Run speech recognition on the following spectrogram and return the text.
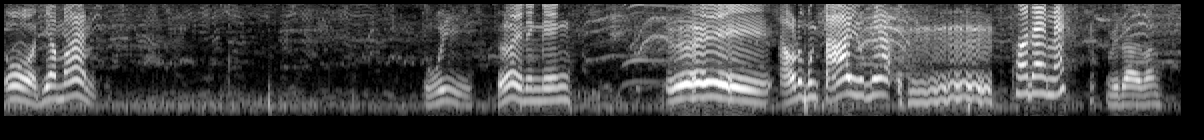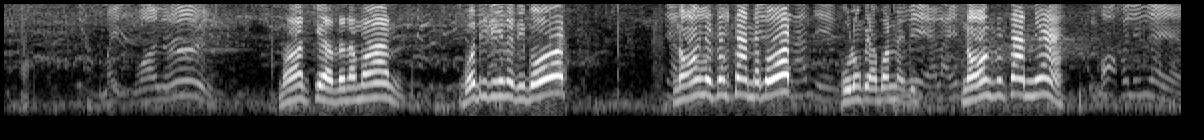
โอ้เยี่ยมมากอุ้ยเฮ้ยเน่งเน่งๆเอ้ยเอาแล้วมึงตายตรงเนี้ยพ่อได้ไหมไม่ได้มั้งไม่ชัวร์เลยมอนเก็บแล้วนะมอนบดดีๆหน่อยดิบดน้องเนี่ยสั้นๆนะโบ๊ทผูลงไปเอาบอลหน่อยดิอะไรน้องสั้นๆเนี่ยเคาะไปเรื่อยๆอะ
